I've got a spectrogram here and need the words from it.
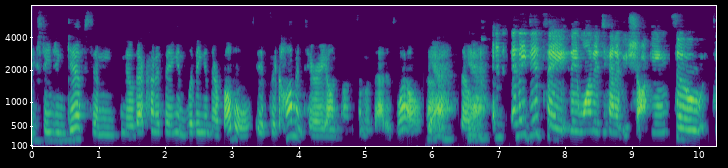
exchanging gifts and you know that kind of thing and living in their bubbles, it's a commentary on, on some of that as well. Um, Yeah, so yeah. And, and they did say they wanted to kind of be shocking, so to,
